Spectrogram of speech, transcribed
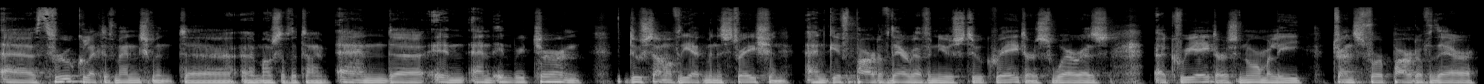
uh, through collective management uh, uh, most of the time, and uh, in and in return do some of the administration and give part of their revenues to creators, whereas uh, creators normally transfer part of their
